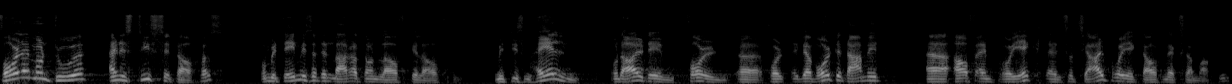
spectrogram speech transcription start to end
volle Montur eines Tiefseetauchers und mit dem ist er den Marathonlauf gelaufen. Mit diesem Helm und all dem vollen. Äh, voll, wer wollte damit äh, auf ein Projekt, ein Sozialprojekt aufmerksam machen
